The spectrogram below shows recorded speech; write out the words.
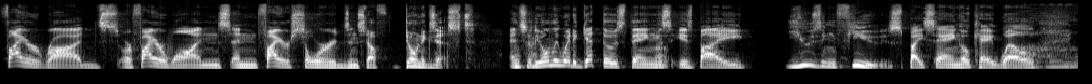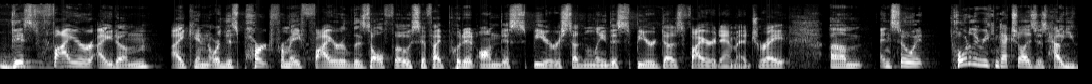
fire rods or fire wands and fire swords and stuff don't exist and so the only way to get those things is by using fuse by saying okay well this fire item i can or this part from a fire lizalfos if i put it on this spear suddenly this spear does fire damage right? Um, and so it totally recontextualizes how you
